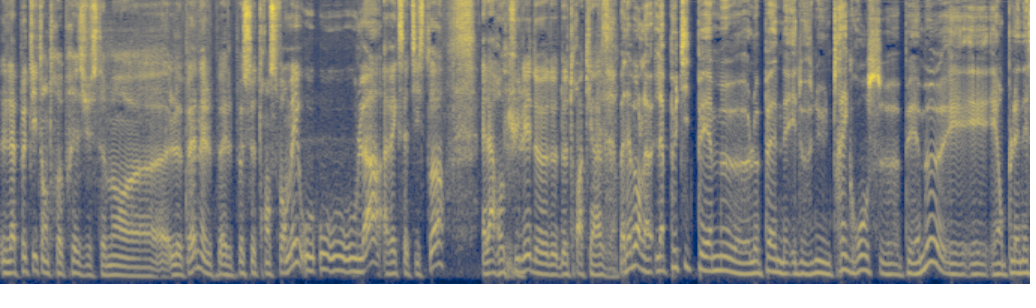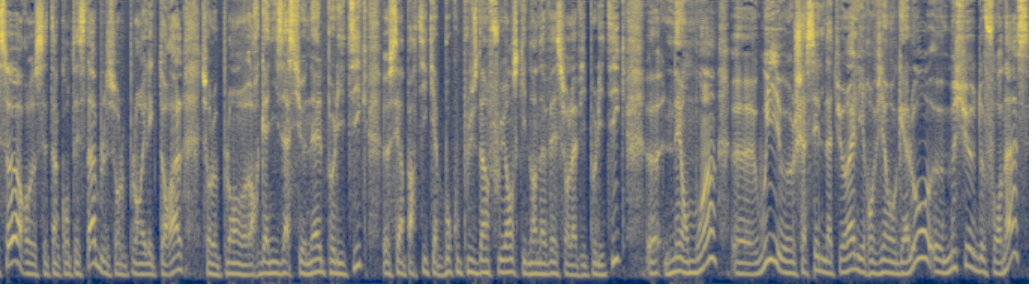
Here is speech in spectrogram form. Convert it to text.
la petite entreprise justement euh, Le Pen, elle, peut se transformer ou, là, avec cette histoire, elle a reculé de, trois cases. Bah D'abord, la, petite PME euh, Le Pen est devenue une très grosse euh, PME et, en plein essor. C'est incontestable sur le plan électoral, sur le plan organisationnel, politique. C'est un parti qui a beaucoup plus d'influence qu'il n'en avait sur la vie politique. Néanmoins, oui, chasser le naturel, il revient au galop. Monsieur de Fournas,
